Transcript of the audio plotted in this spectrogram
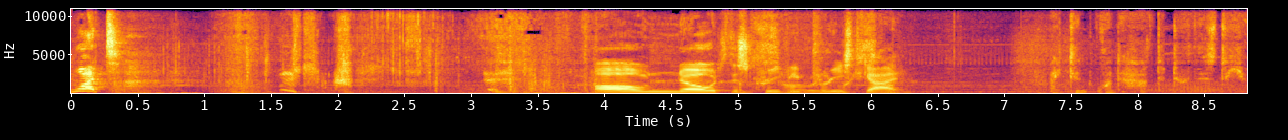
What? Oh no, it's this creepy sorry, priest guy. son. I didn't want to have to do this to you.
